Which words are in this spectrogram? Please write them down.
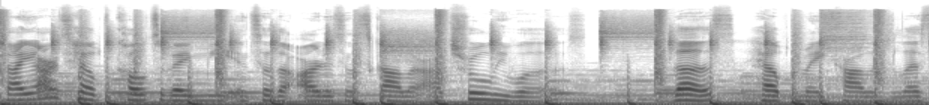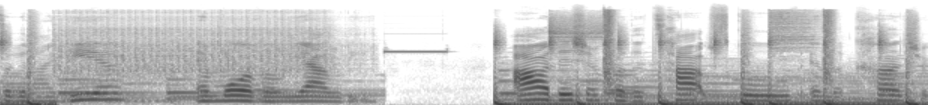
ChiArts helped cultivate me into the artist and scholar I truly was, thus, helped make college less of an idea and more of a reality. I auditioned for the top schools in the country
